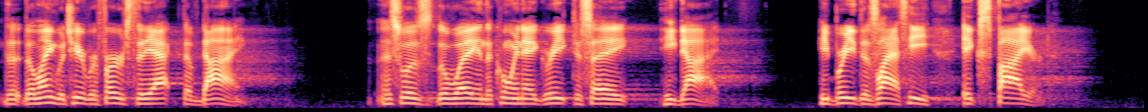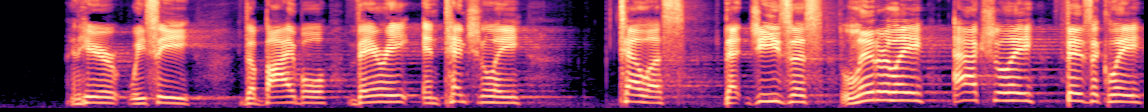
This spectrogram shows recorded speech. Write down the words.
the, the language here refers to the act of dying. This was the way in the Koine Greek to say he died. He breathed his last, he expired. And here we see the Bible very intentionally tell us that Jesus literally, actually, physically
